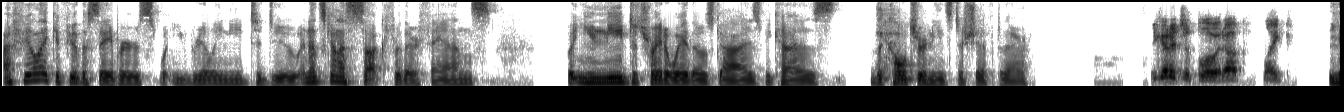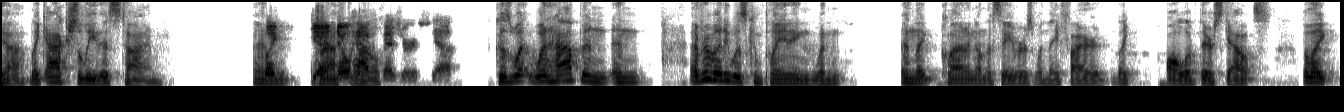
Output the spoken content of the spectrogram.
I feel like if you're the Sabres, what you really need to do, and it's gonna suck for their fans, but you need to trade away those guys because the culture needs to shift there. You got to just blow it up. Like, Yeah, like actually this time. And like yeah, no half well. measures. Yeah, because what what happened and everybody was complaining when and like clowning on the Sabres when they fired like all of their scouts but like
